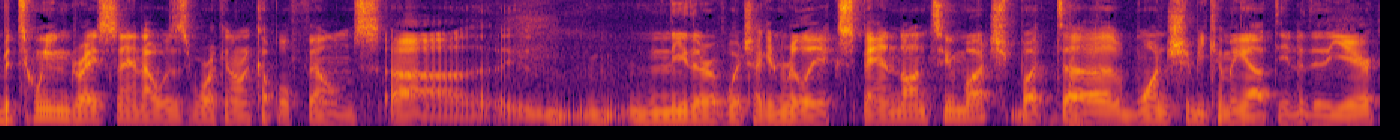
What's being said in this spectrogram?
between Graceland, I was working on a couple films, uh, neither of which I can really expand on too much. But uh, one should be coming out at the end of the year.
